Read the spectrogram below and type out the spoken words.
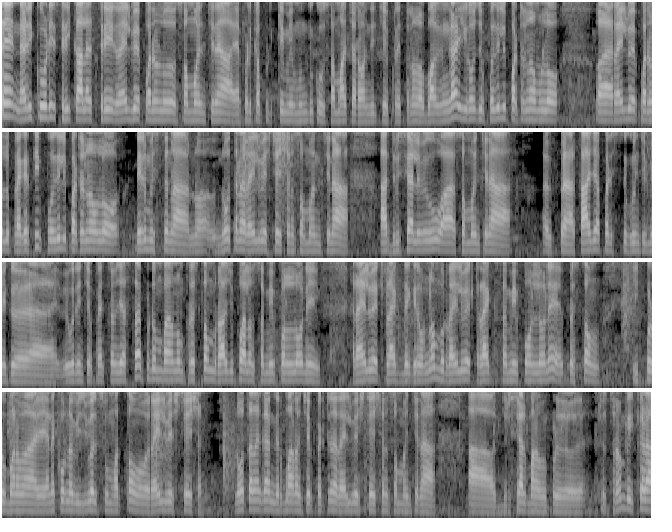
నమస్తే. నడికోడి శ్రీకాళహస్తి రైల్వే పనులు సంబంధించిన ఎప్పటికప్పటికి మేము ముందుకు సమాచారం అందించే ప్రయత్నంలో భాగంగా ఈరోజు పొదిలి పట్టణంలో రైల్వే పనులు ప్రగతి. పొదిలి పట్టణంలో నిర్మిస్తున్న నూతన రైల్వే స్టేషన్ సంబంధించిన ఆ దృశ్యాలు సంబంధించిన తాజా పరిస్థితి గురించి మీకు వివరించే ప్రయత్నం చేస్తా. ఇప్పుడు మనం ప్రస్తుతం రాజుపాలెం సమీపంలోని రైల్వే ట్రాక్ దగ్గర ఉన్నాం. రైల్వే ట్రాక్ సమీపంలోనే ప్రస్తుతం ఇప్పుడు మనం వెనక ఉన్న విజువల్స్ మొత్తం రైల్వే స్టేషన్ నూతనంగా నిర్మాణం చేపట్టిన రైల్వే స్టేషన్ సంబంధించిన దృశ్యాలు మనం ఇప్పుడు చూస్తున్నాం. ఇక్కడ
